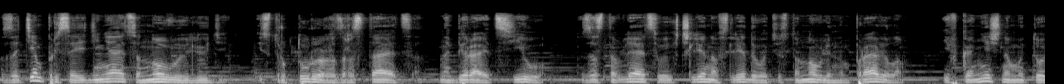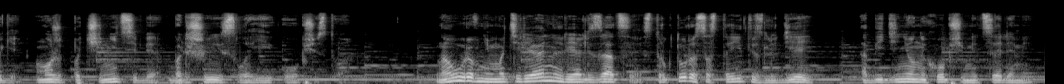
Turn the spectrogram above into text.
Затем присоединяются новые люди, и структура разрастается, набирает силу, заставляет своих членов следовать установленным правилам и в конечном итоге может подчинить себе большие слои общества. На уровне материальной реализации структура состоит из людей, объединенных общими целями,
